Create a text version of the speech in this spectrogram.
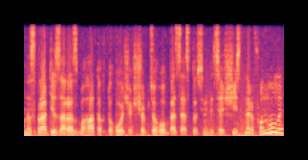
Насправді зараз багато хто хоче, щоб цього БЗ-176 нерфонули.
